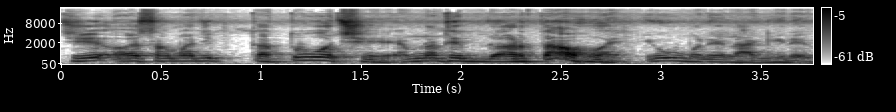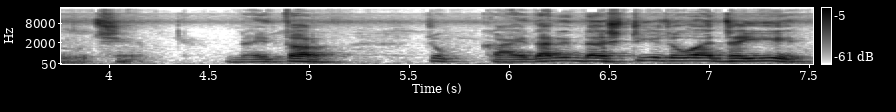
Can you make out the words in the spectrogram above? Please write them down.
જે અસામાજિક તત્વો છે એમનાથી ડરતા હોય એવું મને લાગી રહ્યું છે. નહીતર જો કાયદાની દ્રષ્ટિએ જોવા જઈએ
